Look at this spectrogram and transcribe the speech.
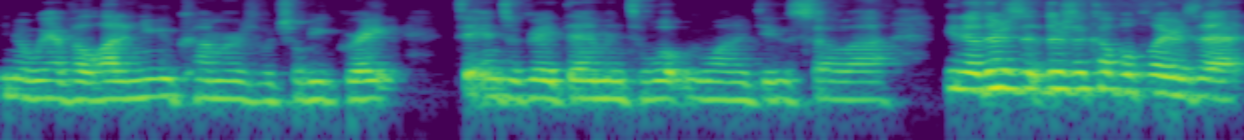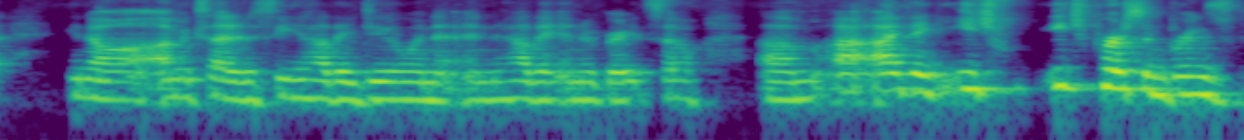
you know, we have a lot of newcomers, which will be great to integrate them into what we want to do. So, uh, you know, there's there's a couple players that you know I'm excited to see how they do and, and how they integrate. So, um, I, I, think each each person brings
